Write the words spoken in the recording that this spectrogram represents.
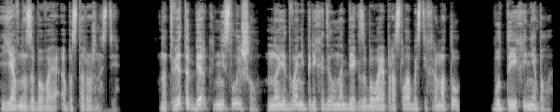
явно забывая об осторожности. Ответа Берг не слышал, но едва не переходил на бег, забывая про слабость и хромоту, будто их и не было.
